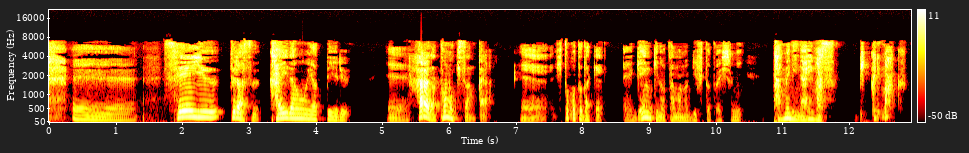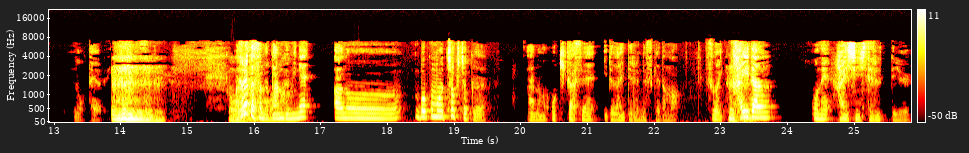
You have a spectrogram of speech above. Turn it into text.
えー、声優プラス怪談をやっている、えー原田智樹さんから、えー一言だけ、えー元気の玉のギフトと一緒に、ためになります。びっくりマークのお便り。うん原田さんの番組ね、あのー僕もちょくちょく、あの、お聞かせいただいてるんですけども、すごい怪談をね、配信してるっていう、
